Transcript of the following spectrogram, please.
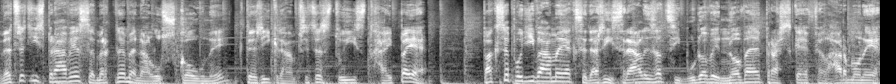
Ve třetí zprávě se mrkneme na Luskouny, kteří k nám přicestují z Tchajpeje. Pak se podíváme, jak se daří s realizací budovy nové Pražské filharmonie.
